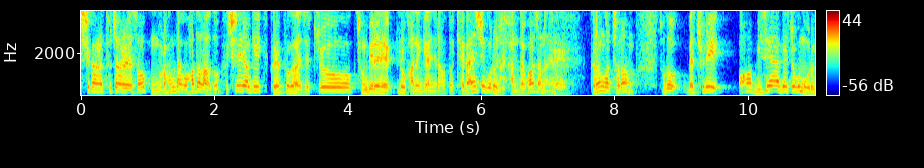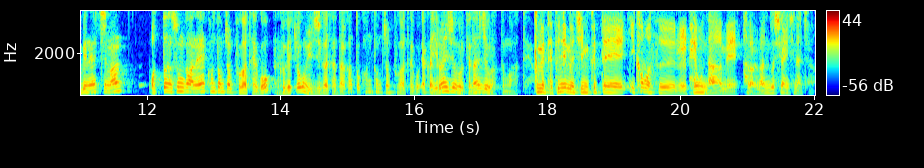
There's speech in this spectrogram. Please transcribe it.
시간을 투자를 해서 공부를 한다고 하더라도 그 실력이 그래프가 이제 쭉 정비례로 가는 게 아니라 어떤 계단식으로 이제 간다고 하잖아요. 네. 그런 것처럼 저도 매출이 어, 미세하게 조금 오르긴 했지만 어떤 순간에 퀀텀 점프가 되고 그게 조금 유지가 되다가 또 퀀텀 점프가 되고 약간 이런 식으로 계단식으로 갔던 것 같아요. 그러면 대표님은 지금 그때 이커머스를 배운 다음에 한 얼마 정도 시간이 지났죠?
